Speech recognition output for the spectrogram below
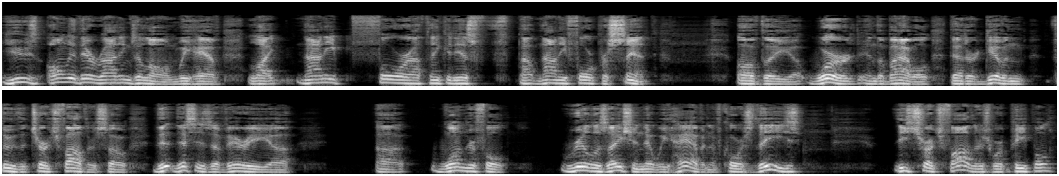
use only their writings alone, we have like 94, I think it is about 94% of the uh, word in the Bible that are given through the church fathers. So th- this is a very uh, uh, wonderful realization that we have. And of course, these these church fathers were people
